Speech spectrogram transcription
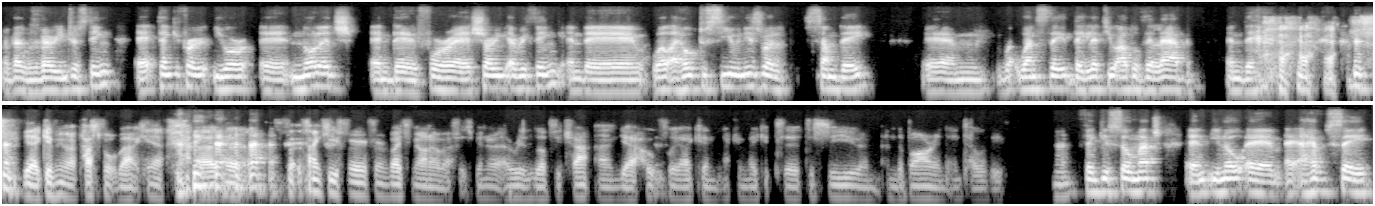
that was very interesting. Uh, thank you for your uh, knowledge and uh, for uh, sharing everything. And uh, well, I hope to see you in Israel someday. Um, once they, they let you out of the lab and yeah, give me my passport back. Yeah, uh, thank you for for inviting me on, OF. It's been a, a, really lovely chat, and yeah, hopefully I can I can make it to to see you and, and the bar in, in Tel Aviv. Uh, thank you so much. And you know, um, I have to say,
